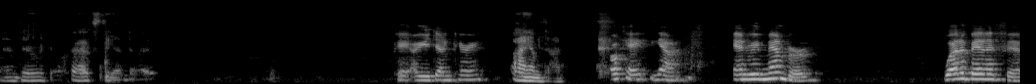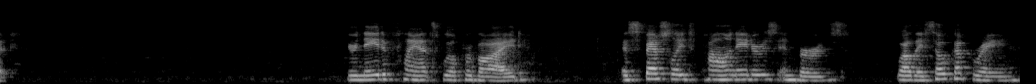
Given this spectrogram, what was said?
And there we go. That's the end of it. Okay, are you done, Carrie? I am done. Okay, yeah. And remember, what a benefit your native plants will provide, especially to pollinators and birds, while they soak up rain,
